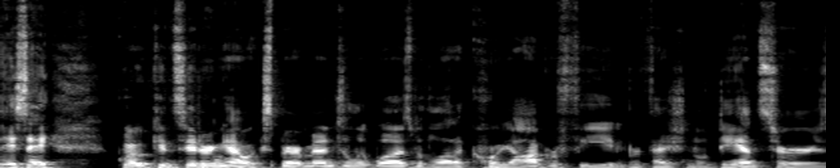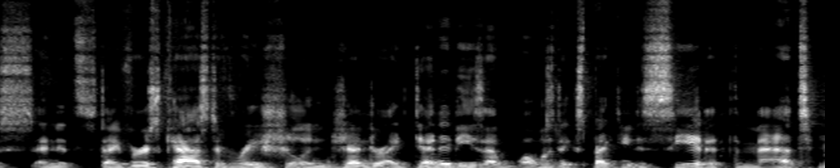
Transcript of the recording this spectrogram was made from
they say, quote, considering how experimental it was with a lot of choreography and professional dancers and its diverse cast of racial and gender identities, I, I wasn't expecting to see it at the Met.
